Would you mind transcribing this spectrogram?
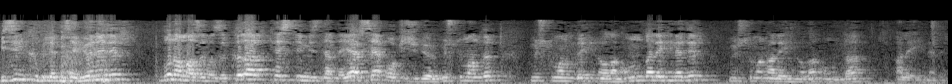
bizim kıblemize yönelir, bu namazımızı kılar, kestiğimizden de yerse o kişi diyor Müslümandır. Müslümanın lehine olan onun da lehinedir, Müslümanın aleyhine olan onun da aleyhinedir.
